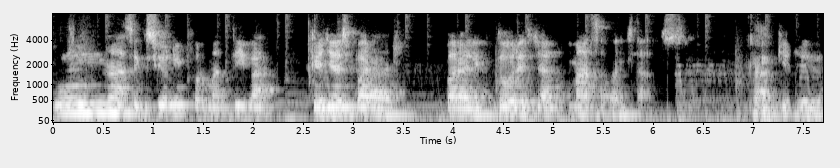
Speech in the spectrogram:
una sección informativa que ya es para, para lectores ya más avanzados. Claro. Que quieren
